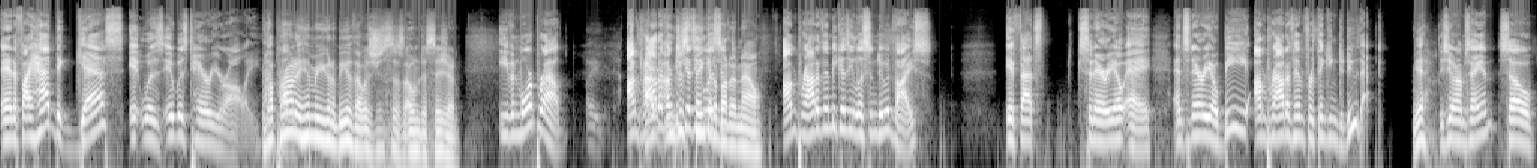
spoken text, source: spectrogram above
And if I had to guess, it was it was Terry or Ollie. How proud of him are you going to be if that was just his own decision? Even more proud. I'm proud I'm, of him I'm just because he thinking listened. about it now. I'm proud of him because he listened to advice. If that's scenario A. And scenario B, I'm proud of him for thinking to do that. Yeah. You see what I'm saying? So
